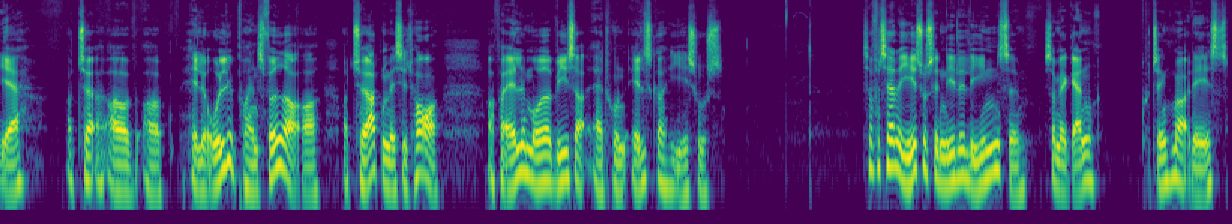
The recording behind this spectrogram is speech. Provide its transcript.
ja, at, tør, og, og hælde olie på hans fødder og, og tørre den med sit hår, og på alle måder viser, at hun elsker Jesus. Så fortæller Jesus en lille lignelse, som jeg gerne kunne tænke mig at læse.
